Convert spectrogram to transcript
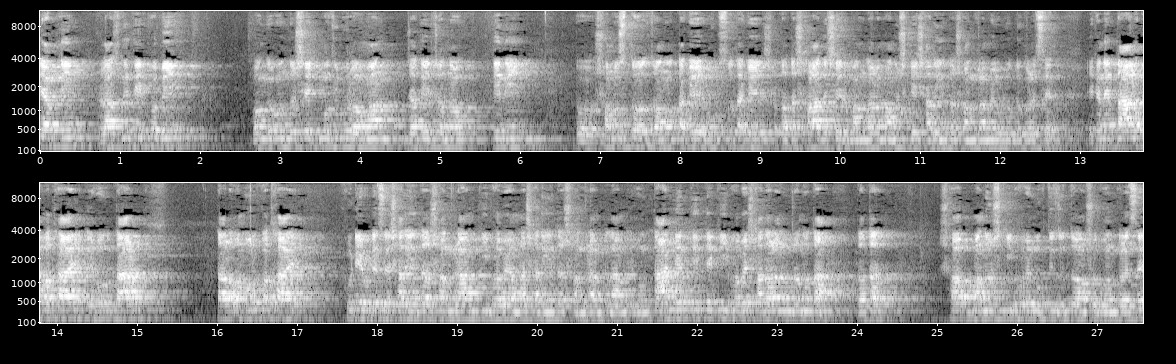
তেমনি রাজনীতির কবি বঙ্গবন্ধু শেখ মুজিবুর রহমান, জাতির জনক, তিনি তো সমস্ত জনতাকে এবং শ্রোতাকে তথা সারা দেশের বাংলার মানুষকে স্বাধীনতা সংগ্রামে উদ্বুদ্ধ করেছেন। এখানে তার কথায় এবং তার তার অমর কথায় ফুটে উঠেছে স্বাধীনতা সংগ্রাম, কীভাবে আমরা স্বাধীনতা সংগ্রাম পেলাম এবং তার নেতৃত্বে কীভাবে সাধারণ জনতা তথা সব মানুষ কীভাবে মুক্তিযুদ্ধ অংশগ্রহণ করেছে,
